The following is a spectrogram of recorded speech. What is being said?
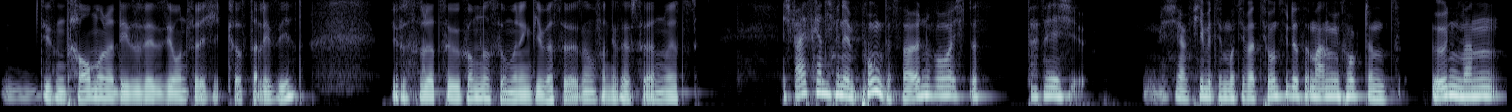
diesen Traum oder diese Vision für dich kristallisiert? Wie bist du dazu gekommen, dass du unbedingt die beste Version von dir selbst werden willst? Ich weiß gar nicht mehr den Punkt. Das war irgendwo, ich das tatsächlich, ich habe viel mit den Motivationsvideos immer angeguckt und irgendwann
